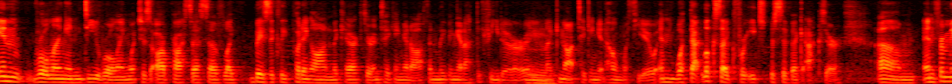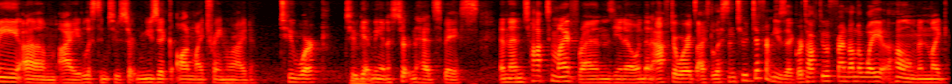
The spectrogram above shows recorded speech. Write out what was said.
in rolling and de-rolling, which is our process of like basically putting on the character and taking it off and leaving it at the theater and Mm. like not taking it home with you, and what that looks like for each specific actor. Um, and for me, um, I listen to certain music on my train ride to work to get me in a certain headspace and then talk to my friends, you know, and then afterwards I listen to different music or talk to a friend on the way home and like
